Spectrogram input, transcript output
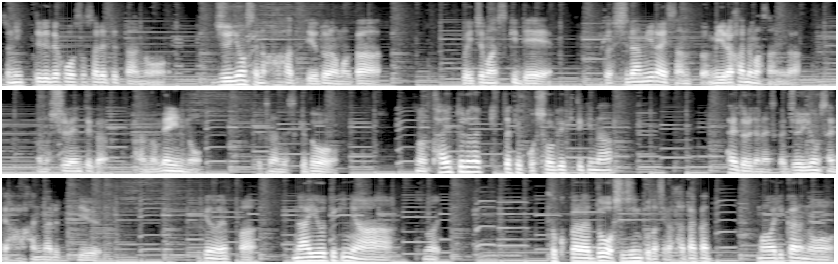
その日テレで放送されてたあの「14歳の母」っていうドラマが僕一番好きで志田未来さんと三浦春馬さんがあの主演っていうかあのメインのやつなんですけどそのタイトルだけ聞いたら結構衝撃的なタイトルじゃないですか14歳で母になるっていう。だけどやっぱ内容的にはそのそこからどう主人公たちが戦っ周りからの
